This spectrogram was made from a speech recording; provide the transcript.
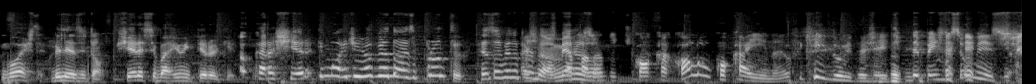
Gosta? Beleza, então. Cheira esse barril inteiro aqui. Aí O cara cheira e morre de overdose. Pronto. Resolvido o A problema. gente tá Menos um. falando de Coca-Cola ou cocaína? Eu fiquei em dúvida, gente. Depende do seu vício.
